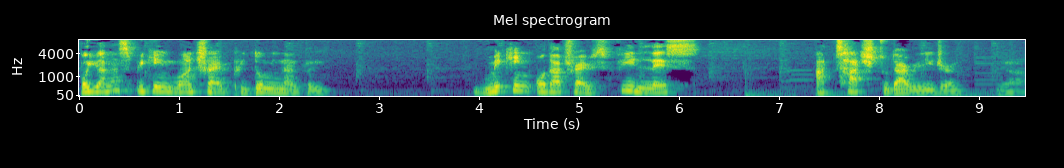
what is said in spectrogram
but you are not speaking one tribe predominantly. Making other tribes feel less attached to that religion. Yeah.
